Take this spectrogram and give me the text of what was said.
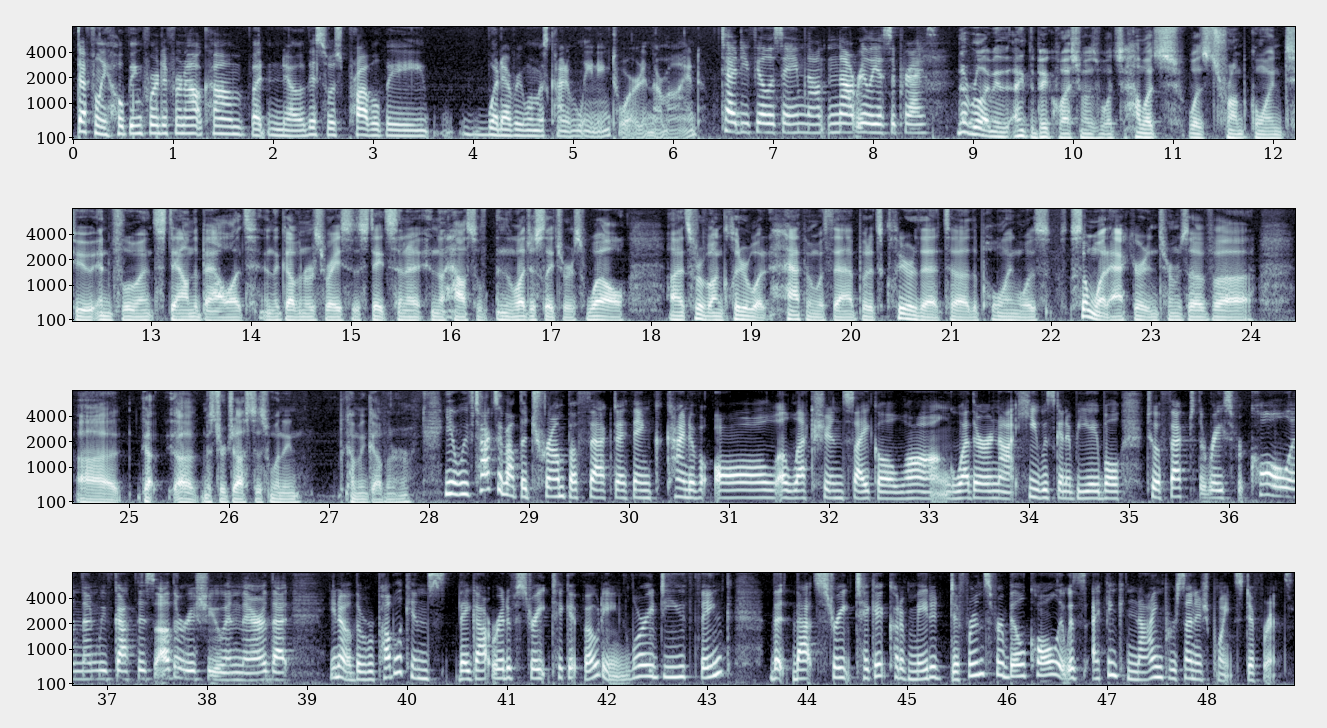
definitely hoping for a different outcome, but no, this was probably what everyone was kind of leaning toward in their mind. Ted, do you feel the same? Not, not really a surprise? Not really. I mean, I think the big question was what, how much was Trump going to influence down the ballot in the governor's race, the state senate, in the House, in the legislature as well. Uh, it's sort of unclear what happened with that, but it's clear that uh, the polling was somewhat accurate in terms of uh, uh got, uh, Mr. Justice winning becoming governor. Yeah, we've talked about the Trump effect, I think, kind of all election cycle long, whether or not he was going to be able to affect the race for Cole. And then we've got this other issue in there that, you know, the Republicans, they got rid of straight ticket voting. Laurie, do you think that that straight ticket could have made a difference for Bill Cole? It was, I think, nine percentage points difference.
